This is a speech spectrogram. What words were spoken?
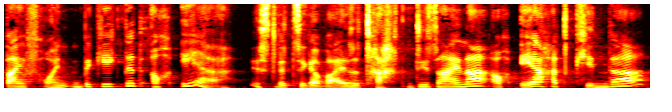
bei Freunden begegnet. Auch er ist witzigerweise Trachtendesigner. Auch er hat Kinder,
